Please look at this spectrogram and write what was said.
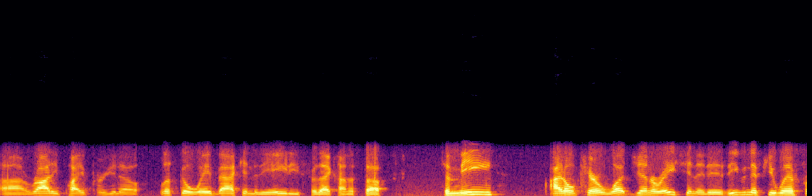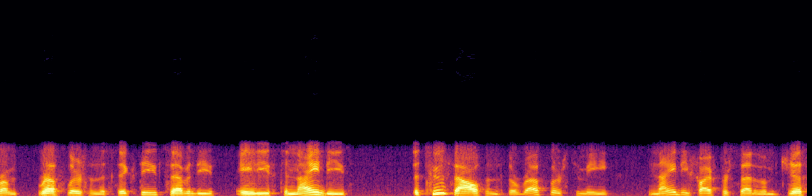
uh, Roddy Piper. You know, let's go way back into the '80s for that kind of stuff. To me, I don't care what generation it is, even if you went from wrestlers in the 60s, 70s, 80s to 90s, the 2000s, the wrestlers to me, 95% of them just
